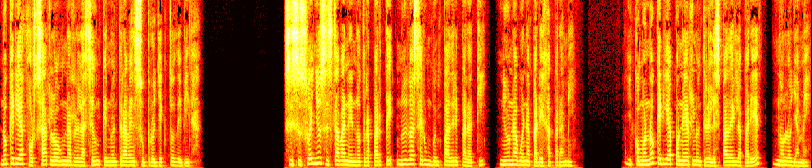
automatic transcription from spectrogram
No quería forzarlo a una relación que no entraba en su proyecto de vida. Si sus sueños estaban en otra parte, no iba a ser un buen padre para ti, ni una buena pareja para mí. Y como no quería ponerlo entre la espada y la pared, no lo llamé.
